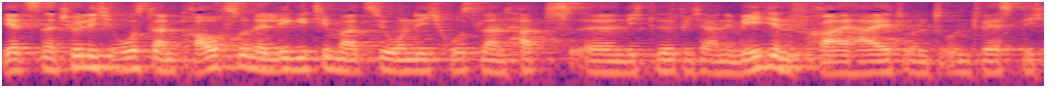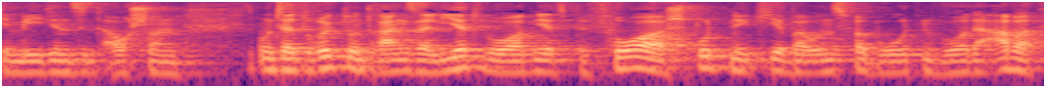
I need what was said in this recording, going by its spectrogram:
Jetzt natürlich, Russland braucht so eine Legitimation nicht. Russland hat äh, nicht wirklich eine Medienfreiheit und, und westliche Medien sind auch schon unterdrückt und drangsaliert worden, jetzt bevor Sputnik hier bei uns verboten wurde. Aber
